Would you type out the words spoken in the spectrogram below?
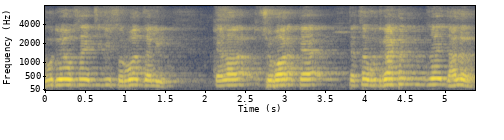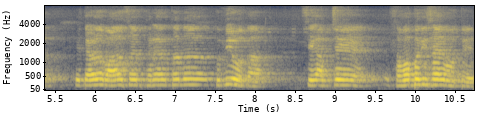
दूध व्यवसायाची जी सुरुवात झाली त्याला शुभार त्या त्याचं उद्घाटन जे झालं ते त्यावेळेला बाळासाहेब खऱ्या अर्थानं तुम्ही होता. ते आमचे सभापती साहेब होते.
